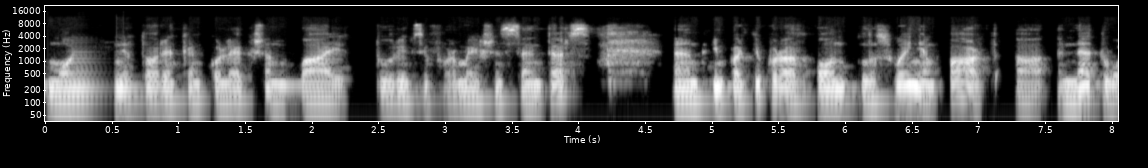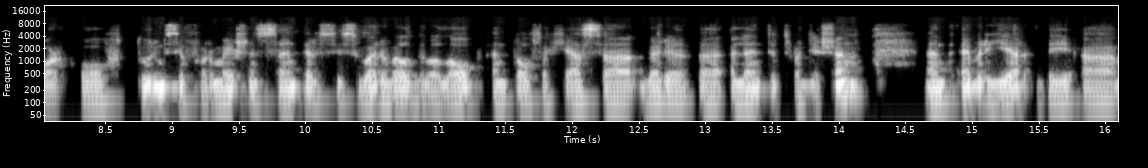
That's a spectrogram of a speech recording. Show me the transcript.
monitoring and collection by tourism information centers. And in particular, on Lithuanian part, uh, a network of tourism information centers is very well developed and also has a very uh, lengthy tradition. And every year they are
